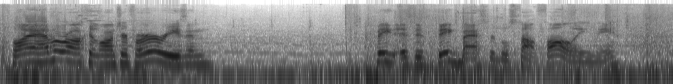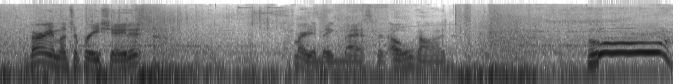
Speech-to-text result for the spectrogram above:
That's why I have a rocket launcher for a reason. Big, if this big bastard will stop following me. Very much appreciate it. Come here, you big bastard. Oh, God. Ooh.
